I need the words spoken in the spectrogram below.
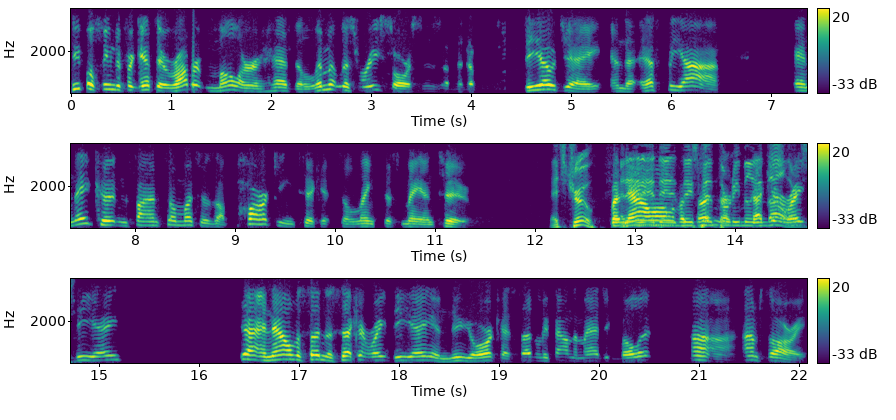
People seem to forget that Robert Mueller had the limitless resources of the DOJ and the FBI, and they couldn't find so much as a parking ticket to link this man to. It's true. But And- now they, of a they sudden, spent $30 million. DA. Yeah, and now all of a sudden, the second-rate DA in New York has suddenly found the magic bullet. Uh-uh. I'm sorry.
